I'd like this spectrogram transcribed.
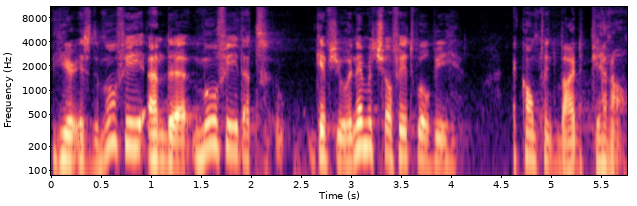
here is the movie, and the movie that gives you an image of it will be accompanied by the piano.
